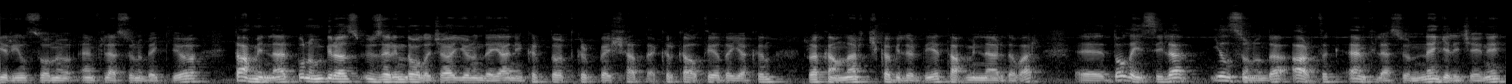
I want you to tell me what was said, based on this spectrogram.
bir yıl sonu enflasyonu bekliyor. Tahminler bunun biraz üzerinde olacağı yönünde. Yani 44-45 hatta 46'ya da yakın rakamlar çıkabilir diye tahminler de var. E, Dolayısıyla yıl sonunda artık enflasyonun ne geleceğini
